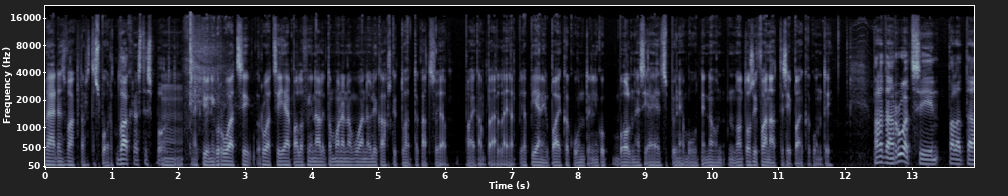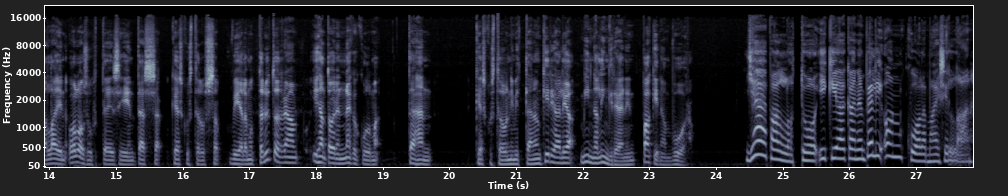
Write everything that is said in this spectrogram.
Världens vackraste sport. vakraste sport. Mm. Kyllä niin kuin Ruotsi, Ruotsin jääpallofinaalit on monena vuonna yli 20 000 katsoja paikan päällä ja, ja pienillä paikkakuntilla, niin kuin Bolnes ja Edsbyn ja muut, niin ne on, ne on tosi fanaattisia paikkakuntia. Palataan Ruotsiin, palataan lajin olosuhteisiin tässä keskustelussa vielä, mutta nyt otetaan ihan toinen näkökulma tähän keskusteluun, nimittäin on kirjailija Minna Lindgrenin Pakinan vuoro. Jääpallo, tuo ikiaikainen peli, on kuolemaisillaan.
